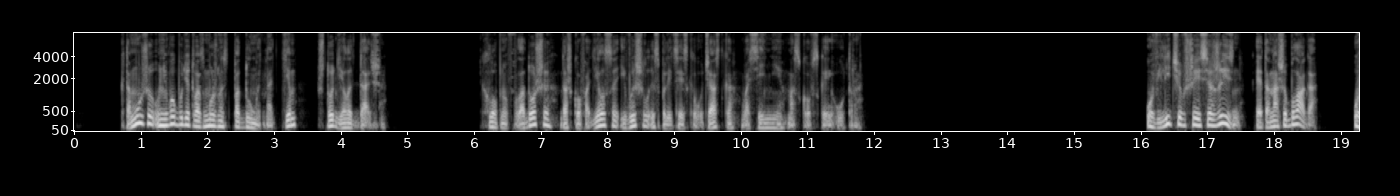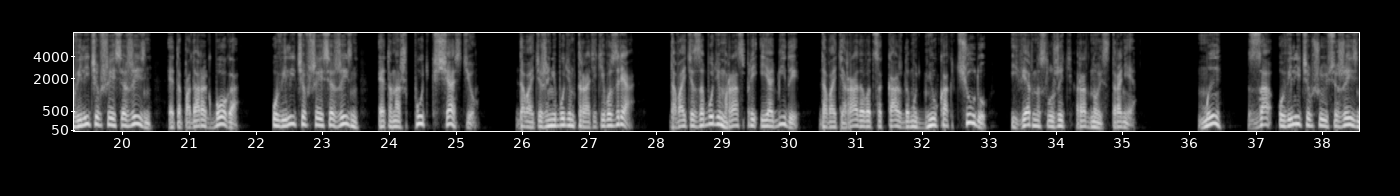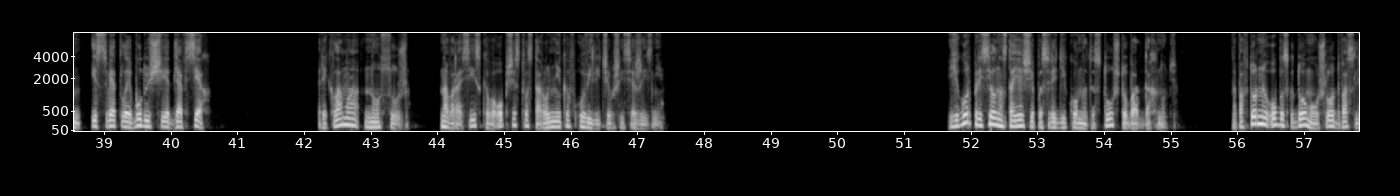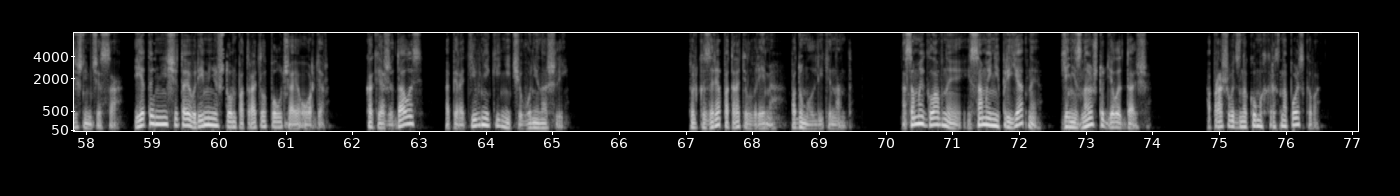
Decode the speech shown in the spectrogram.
К тому же у него будет возможность подумать над тем, что делать дальше. Хлопнув в ладоши, Дашков оделся и вышел из полицейского участка в осеннее московское утро. Увеличившаяся жизнь — это наше благо. Увеличившаяся жизнь — это подарок Бога. Увеличившаяся жизнь — это наш путь к счастью. Давайте же не будем тратить его зря. Давайте забудем распри и обиды. Давайте радоваться каждому дню как чуду и верно служить родной стране. Мы за увеличившуюся жизнь и светлое будущее для всех. Реклама «Но-Суж» Новороссийского общества сторонников увеличившейся жизни. Егор присел на стоящий посреди комнаты стул, чтобы отдохнуть. На повторный обыск дома ушло два с лишним часа, и это не считая времени, что он потратил, получая ордер. Как и ожидалось, оперативники ничего не нашли. Только зря потратил время, подумал лейтенант. А самое главное и самое неприятное, я не знаю, что делать дальше. Опрашивать знакомых Краснопольского?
